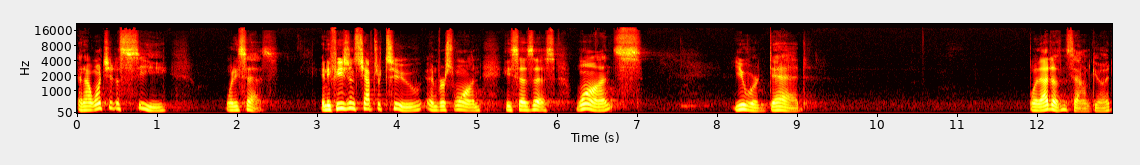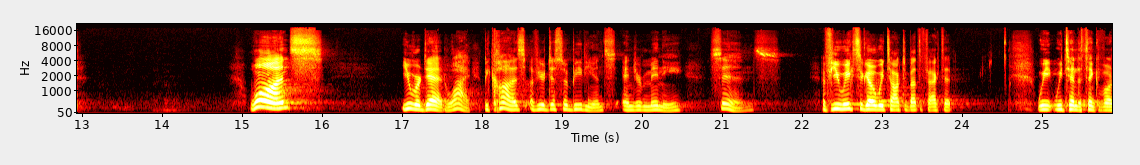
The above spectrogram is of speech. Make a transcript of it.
And I want you to see what he says. In Ephesians chapter 2 and verse 1, he says this Once you were dead. Boy, that doesn't sound good. Once you were dead. Why? Because of your disobedience and your many sins. A few weeks ago, we talked about the fact that we, we tend to think of our,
